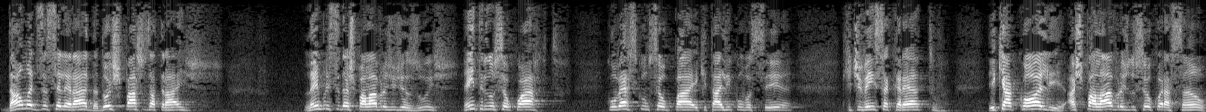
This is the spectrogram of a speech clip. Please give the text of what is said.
dá uma desacelerada, dois passos atrás. Lembre-se das palavras de Jesus. Entre no seu quarto, converse com seu pai que está ali com você, que te vê em secreto e que acolhe as palavras do seu coração,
